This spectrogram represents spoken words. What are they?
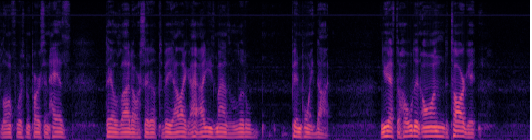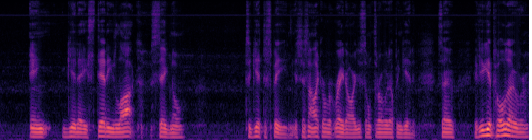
law enforcement person has their lidar set up to be. I like I, I use mine as a little pinpoint dot. You have to hold it on the target and get a steady lock signal to get the speed. It's just not like a radar. You just don't throw it up and get it. So if you get pulled over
